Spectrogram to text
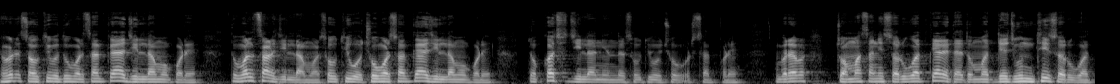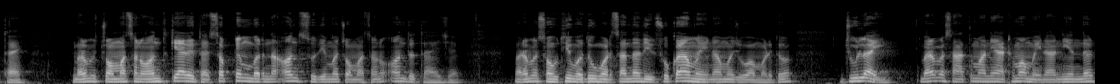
હવે સૌથી વધુ વરસાદ કયા જિલ્લામાં પડે? તો વલસાડ જિલ્લામાં સૌથી ઓછો વરસાદ કયા જિલ્લામાં પડે? તો કચ્છ જિલ્લાની અંદર સૌથી ઓછો વરસાદ પડે. બરાબર? ચોમાસાની શરૂઆત ક્યારે થાય? તો મધ્ય જૂનથી શરૂઆત થાય. બરાબર? ચોમાસાનો અંત ક્યારે થાય? સપ્ટેમ્બરના અંત સુધીમાં ચોમાસાનો અંત થાય છે. બરાબર? સૌથી વધુ વરસાદના દિવસો કયા મહિનામાં જોવા મળે તો? જુલાઈ. બરાબર? સાતમા અને આઠમા મહિનાની અંદર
